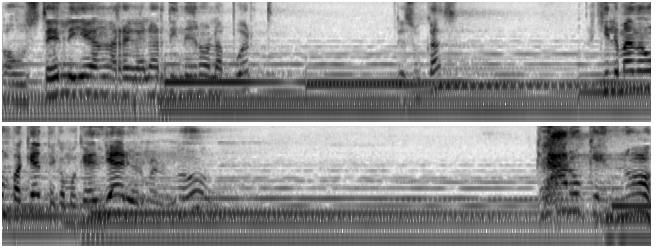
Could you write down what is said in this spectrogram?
O usted le llegan a regalar dinero a la puerta de su casa. Aquí le mandan un paquete, como que es el diario, hermano. No. No.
